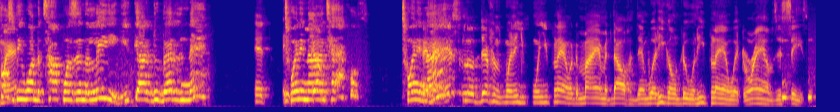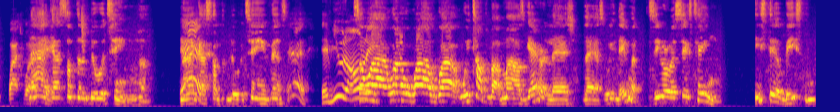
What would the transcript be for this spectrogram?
supposed to be one of the top ones in the league. You got to do better than that. It, it 29 come- tackles? Hey, 29? man, it's a little different when you when you playing with the Miami Dolphins than what he gonna do when he playing with the Rams this season. Watch what now I it got something to do with team, huh? Now Yeah. got something to do with team, Vincent. Yeah, if you the only, So why, why, why, why, we talked about Myles Garrett last last week. They went 0 and 16. He's still beasting.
